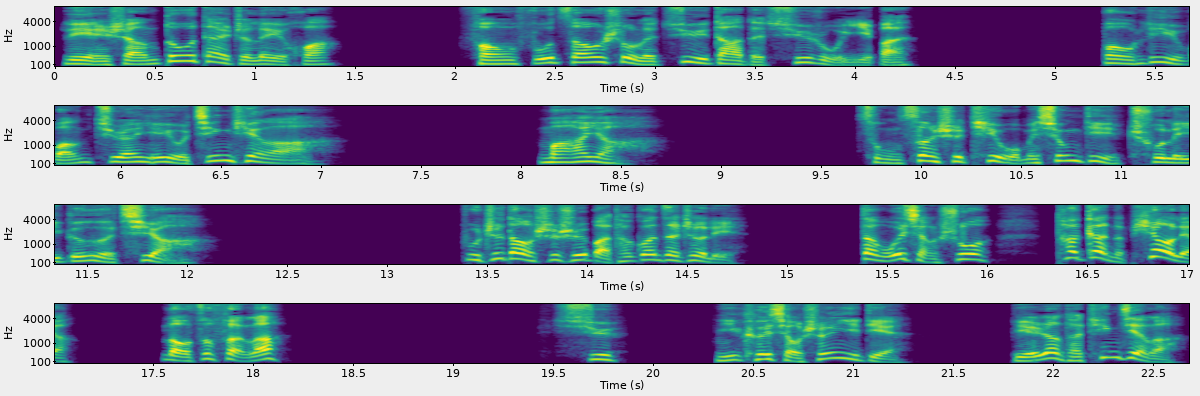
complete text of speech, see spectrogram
脸上都带着泪花，仿佛遭受了巨大的屈辱一般。暴力王居然也有今天啊！妈呀，总算是替我们兄弟出了一个恶气啊！不知道是谁把他关在这里。但我想说，他干得漂亮，老子粉了。嘘，你可小声一点，别让他听见了。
